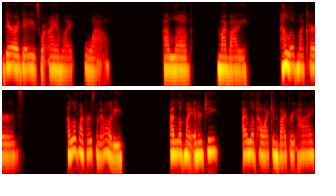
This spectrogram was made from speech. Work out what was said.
there are days where I am like, wow, I love my body. I love my curves. I love my personality. I love my energy. I love how I can vibrate high.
